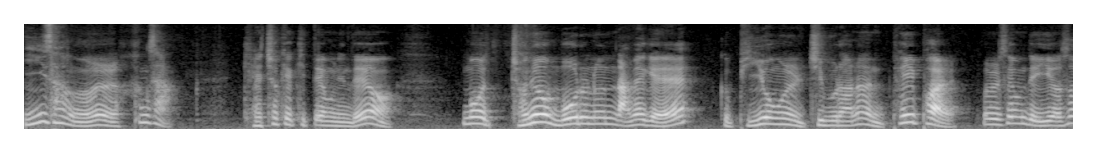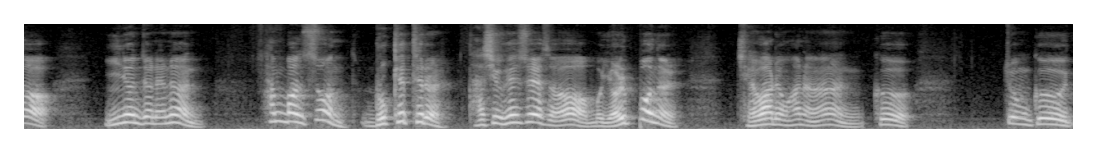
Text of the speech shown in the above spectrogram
이상을 항상 개척했기 때문인데요. 뭐 전혀 모르는 남에게 그 비용을 지불하는 PayPal을 세운 데 이어서 2년 전에는 한 번 쏜 로켓을 다시 회수해서 뭐 10번을 재활용하는 그좀그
